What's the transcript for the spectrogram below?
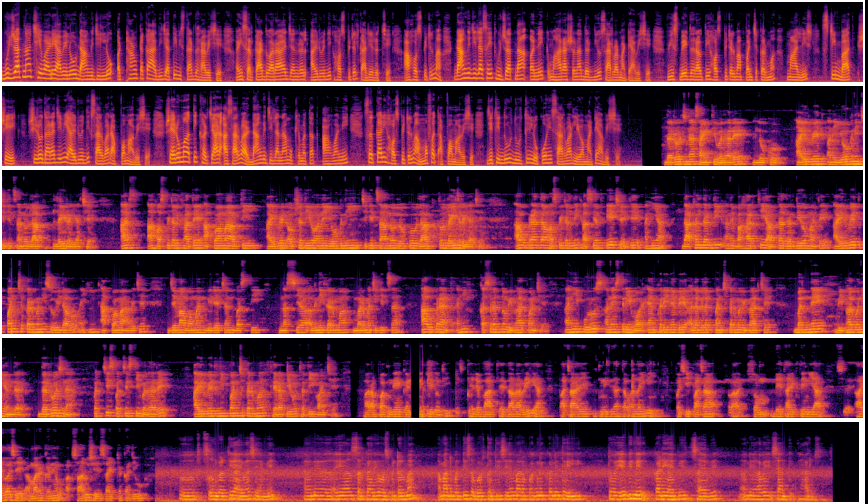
ગુજરાતના છેવાડે આવેલો ડાંગ જિલ્લો અઠ્ઠાણું ટકા આદિજાતિ વિસ્તાર ધરાવે છે. અહીં સરકાર દ્વારા જનરલ આયુર્વેદિક હોસ્પિટલ કાર્યરત છે. આ હોસ્પિટલમાં ડાંગ જિલ્લા સહિત ગુજરાતના અનેક મહારાષ્ટ્રના દર્દીઓ સારવાર માટે આવે છે. વીસ બેડ ધરાવતી હોસ્પિટલમાં પંચકર્મ, માલિશ, સ્ટીમ બાથ, શેક, શિરોધારા જેવી આયુર્વેદિક સારવાર આપવામાં આવે છે. શહેરોમાં અતિ ખર્ચાળ આ સારવાર ડાંગ જિલ્લાના મુખ્ય મથક આહવાની સરકારી હોસ્પિટલમાં મફત આપવામાં આવે છે, જેથી દૂર દૂરથી લોકો અહીં સારવાર લેવા માટે આવે છે. દરરોજના સાહીઠથી વધારે લોકો આયુર્વેદ અને યોગની ચિકિત્સાનો લાભ લઈ રહ્યા છે. આ આ હોસ્પિટલ ખાતે આપવામાં આવતી આયુર્વેદ ઔષધિઓ અને યોગની ચિકિત્સાનો લોકો લાભ તો લઈ જ રહ્યા છે. આ ઉપરાંત આ હોસ્પિટલની ખાસિયત એ છે કે અહીંયા દાખલ દર્દી અને બહારથી આવતા દર્દીઓ માટે આયુર્વેદ પંચકર્મની સુવિધાઓ અહીં આપવામાં આવે છે, જેમાં વમન, વિરેચન, બસ્તી, નસ્ય, અગ્નિકર્મ, મર્મ ચિકિત્સા આ ઉપરાંત અહીં કસરતનો વિભાગ પણ છે. અહીં પુરુષ અને સ્ત્રી વોર્ડ, એમ કરીને બે અલગ અલગ પંચકર્મ વિભાગ છે. બંને વિભાગોની અંદર દરરોજના પચીસ પચીસથી વધારે આયુર્વેદની પંચકર્મ થેરાપીઓ થતી હોય છે. મારા પગને ઘણી તકલીફ હતી પહેલે બાર તેર દાડા રહી ગયા, પાછા એક દવા લઈની પછી પાછા સોમ, બે તારીખ તેની યાદ આવ્યા છે, અમારા ઘણું સારું છે, સાઠ ટકા જેવું. સોનગઢથી આવ્યા છે અમે. અને અહીંયા સરકારી હોસ્પિટલમાં અમારે બધી સગવડ થતી છે. મારા પગને કણી થયેલી. તો એ બી કાઢી આપી સાહેબે. અને હવે શાંતિ, સારું છે.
